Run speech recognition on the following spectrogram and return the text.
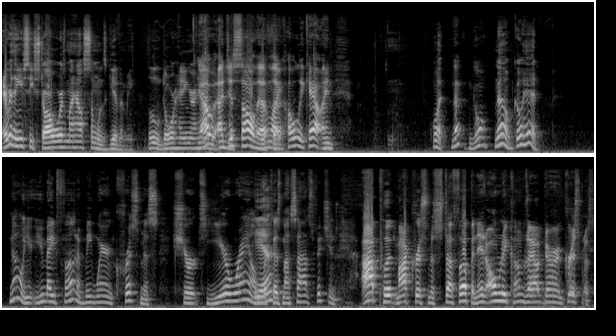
everything you see Star Wars in my house, someone's given me. The little door hanger I Yeah. I, I just saw that. I'm like, uh, holy cow! And what? no, go on. No, go ahead. No, you, you made fun of me wearing Christmas shirts year round Yeah. because my science fiction. I put my Christmas stuff up and it only comes out during Christmas.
